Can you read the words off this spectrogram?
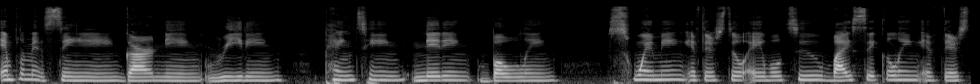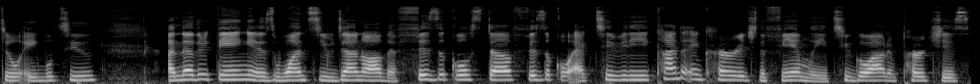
implement singing, gardening, reading, painting, knitting, bowling, swimming if they're still able to, bicycling if they're still able to. Another thing is once you've done all the physical stuff, physical activity, kind of encourage the family to go out and purchase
